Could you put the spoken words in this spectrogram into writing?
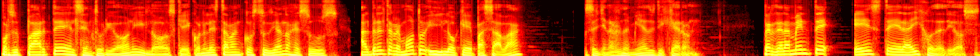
Por su parte, el centurión y los que con él estaban custodiando a Jesús, al ver el terremoto y lo que pasaba, se llenaron de miedo y dijeron, verdaderamente este era hijo de Dios.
